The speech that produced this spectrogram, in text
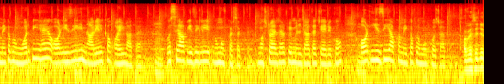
मेकअप रिमूवर भी है और इजीली नारियल का ऑयल आता है। हम्म। उससे आप इजीली रिमूव कर सकते हैं। मॉइस्चराइजर भी मिल जाता है चेहरे को हम्म। और इजी आपका मेकअप रिमूव हो जाता है। और वैसे जो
